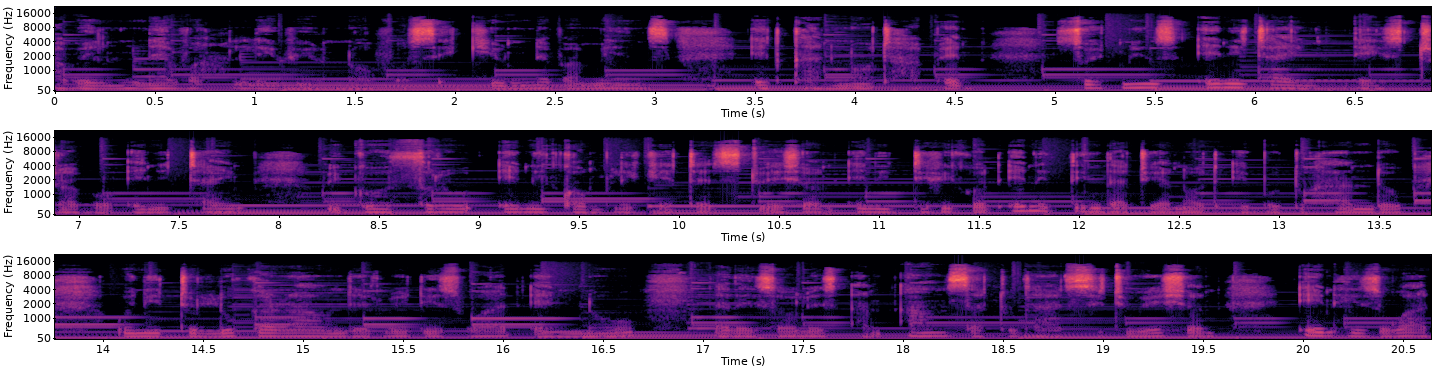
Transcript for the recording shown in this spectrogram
I will never leave you nor forsake you. Never means it cannot happen. So it means anytime there is trouble, anytime we go through any complicated situation, any difficult, anything that we are not able to handle, we need to look around and read His Word and know that there is always an answer to that situation in His Word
